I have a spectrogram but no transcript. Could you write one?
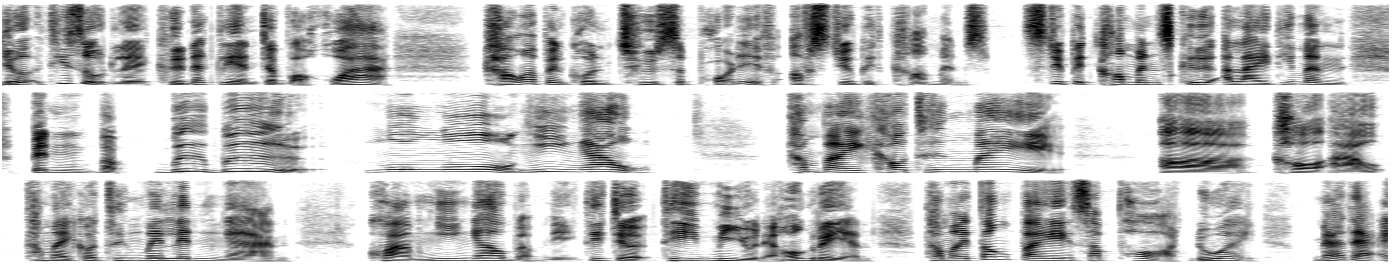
เยอะที่สุดเลย คือนักเรียนจะบอกว่า เขาว่าเป็นคน too supportive of stupid comments stupid comments คืออะไรที่มันเป็นแบบบื้อบื้อโง่โง่งี่เง่าทำไมเขาถึงไม่ call out ทำไมเขาถึงไม่เล่นงาน ความงี่เง่าแบบนี้ที่เจอที่มีอยู่ในห้องเรียนทำไมต้องไป support ด้วย แม้แต่ไอ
